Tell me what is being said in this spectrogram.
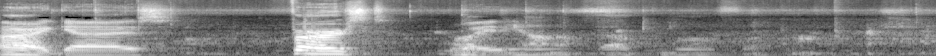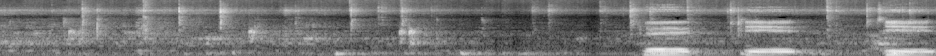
Alright, guys. First, Let Wait. me out the motherfucking. do, do, do.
